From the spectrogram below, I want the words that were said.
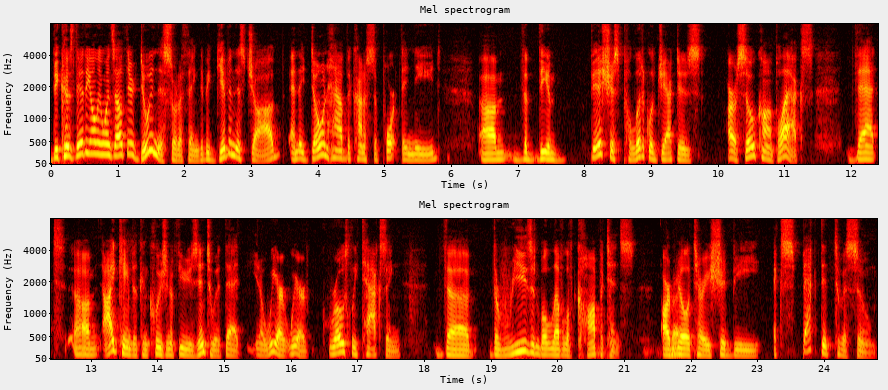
because they're the only ones out there doing this sort of thing. They've been given this job, and they don't have the kind of support they need. Um, the the ambitious political objectives are so complex that um, I came to the conclusion a few years into it that you know we are we are grossly taxing the the reasonable level of competence our Right. military should be expected to assume.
